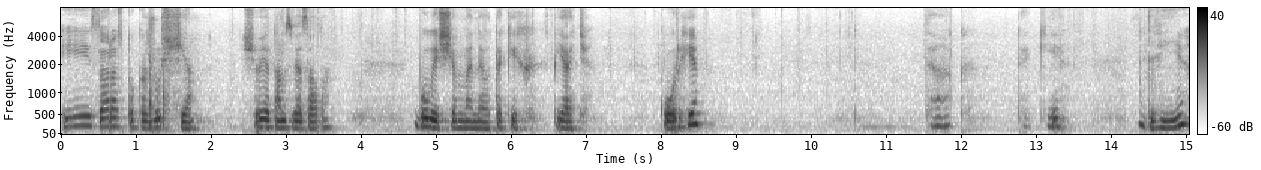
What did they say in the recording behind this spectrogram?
І зараз покажу ще, що я там зв'язала. Були ще в мене отаких 5 коргі. Так, такі дві.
